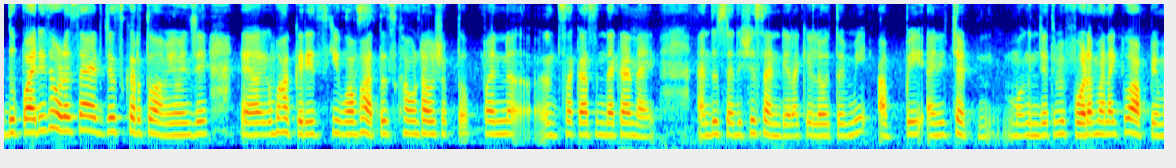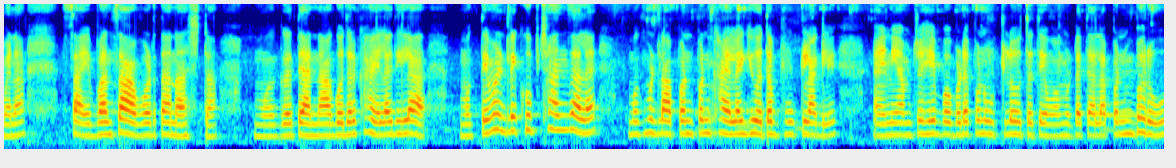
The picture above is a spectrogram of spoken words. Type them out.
दुपारी थोडंसं ॲडजस्ट करतो आम्ही. म्हणजे भाकरीच किंवा भातच खाऊन राहू शकतो. पण सकाळ संध्याकाळ नाही. आणि दुसऱ्या दिवशी संडेला केलं होतं मी आप्पे आणि चटणी. मग म्हणजे तुम्ही फळं म्हणा किंवा आप्पे म्हणा साहेबांचा आवडता नाश्ता. मग त्यांना अगोदर खायला दिला. मग ते म्हटले खूप छान झाला आहे मग म्हटलं आपण पण खायला घेऊ आता भूक लागली. आणि आमचं हे बबडं पण उठलं होतं तेव्हा. म्हटलं त्याला पण भरवू.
